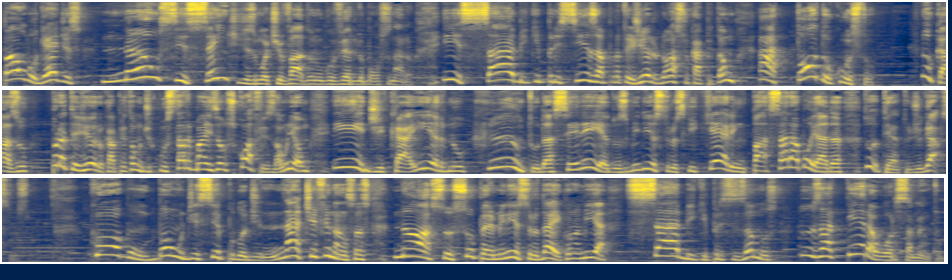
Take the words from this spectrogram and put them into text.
Paulo Guedes não se sente desmotivado no governo Bolsonaro e sabe que precisa proteger o nosso capitão a todo custo. No caso, proteger o capitão de custar mais aos cofres da União e de cair no canto da sereia dos ministros que querem passar a boiada do teto de gastos. Como um bom discípulo de Nath Finanças, nosso super-ministro da Economia sabe que precisamos nos ater ao orçamento,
